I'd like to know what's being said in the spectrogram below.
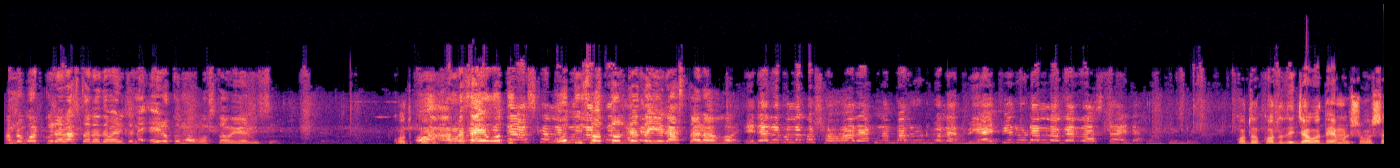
আমরা পট করে রাস্তাটা দিয়ে বাড়িতে না এরকম অবস্থা হয়ে রয়েছে। ও, আমরা চাই অতি অতি সত্তর যাতে এই রাস্তাটা হয়। এটারে বলে শহর এক নাম্বার রুট বলে ভিআইপি রোডের লগের রাস্তা এটা। কত কতদিন যাবত এমন সমস্যা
